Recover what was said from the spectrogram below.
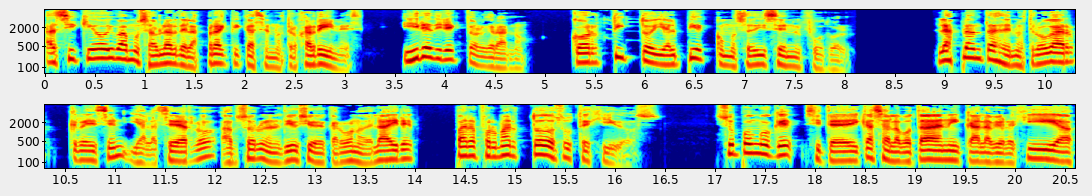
Así que hoy vamos a hablar de las prácticas en nuestros jardines. Iré directo al grano, cortito y al pie como se dice en el fútbol. Las plantas de nuestro hogar crecen y al hacerlo absorben el dióxido de carbono del aire para formar todos sus tejidos. Supongo que si te dedicas a la botánica, a la biología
